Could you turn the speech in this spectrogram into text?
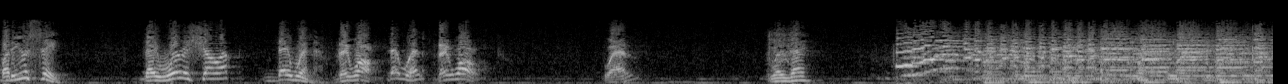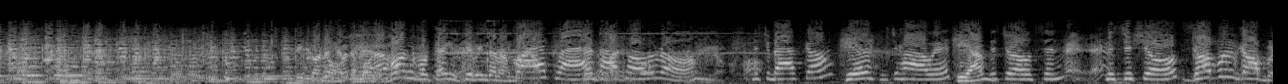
But you see, they will show up. They will. They won't. They will. They won't. Well? Will they? We're going to have the most wonderful Thanksgiving dinner. Quiet class. Send I'll call the roll. Mr. Basco? Here? Mr. Howard? Here. Mr. Olson? Mr. Schultz? Gobble, gobble.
